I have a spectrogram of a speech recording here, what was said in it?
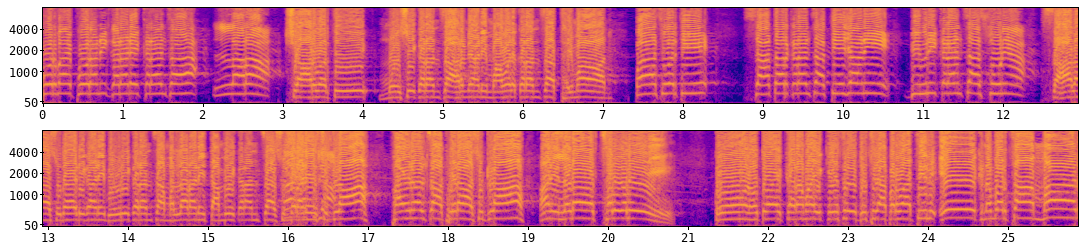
फोर बाय फोर आणि गराडेकरांचा लारा. चार वरती मुळशीकरांचा हरणे आणि मावळकरांचा थैमान. पाच वरती सातारकरांचा तेजा आणि बिवरीकरांचा सोन्या. सहाला सुद्धा या ठिकाणी भिवरीकरांचा मल्हार आणि तांबेकरांचा सुंदराने सुटला. सुटला. फायनलचा फेरा सुटला आणि लढत चालू झाली. कोण होतोय करामाई केसरी दुसऱ्या पर्वातील एक नंबरचा मान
